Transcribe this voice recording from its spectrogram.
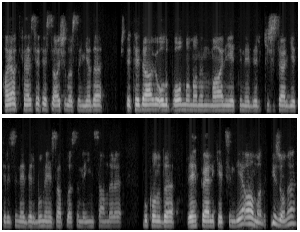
hayat felsefesi aşılasın ya da işte tedavi olup olmamanın maliyeti nedir, kişisel getirisi nedir, bunu hesaplasın ve insanlara bu konuda rehberlik etsin diye almadık. Biz ona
